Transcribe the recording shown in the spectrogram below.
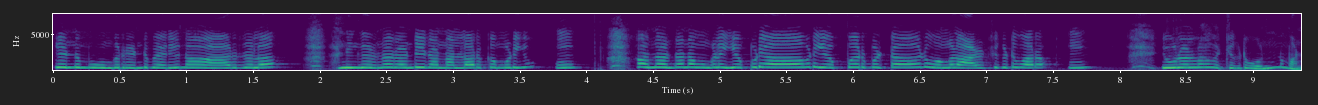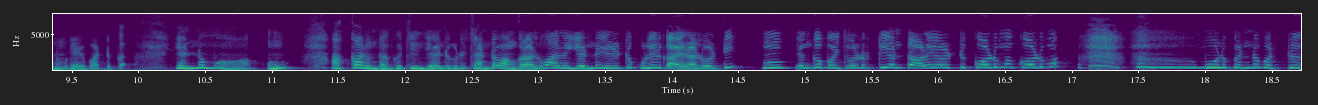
என்னமோ உங்கள் ரெண்டு பேரையும் நான் ஆறுதலா? நீங்கள் இருந்தால் ரெண்டு நான் நல்லா இருக்க முடியும்? ம். அதனால தான் நான் உங்களை எப்படியாவது எப்பேற்பட்டாலும் உங்களை அழைச்சிக்கிட்டு வரேன். ம். இவ்வளோலாம் வச்சுக்கிட்டு ஒன்றும் பண்ண முடியாது பாட்டுக்க. என்னம்மா ம்? அக்காலும் தங்கச்சி ஏண்டுக்கிட்டு சண்டை வாங்குறாலும் அதில் எண்ணெய் இட்டு குளிர் காயிறாலும் ஒட்டி ம் எங்கே போய் சொல்லிட்டு என் தலையெழுட்டு கொடுமை கொடுமை. மூணு பெண்ணை பட்டு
